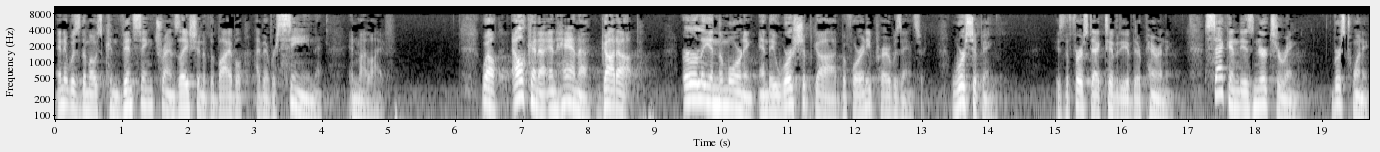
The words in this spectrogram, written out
And it was the most convincing translation of the Bible I've ever seen in my life. Well, Elkanah and Hannah got up early in the morning and they worshiped God before any prayer was answered. Worshiping is the first activity of their parenting. Second is nurturing. Verse 20.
